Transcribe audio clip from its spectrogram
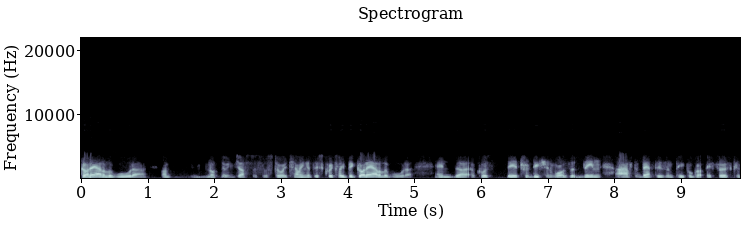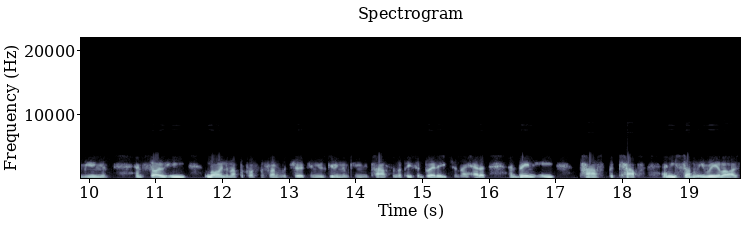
Got out of the water. I'm not doing justice to the story, telling it this quickly, but got out of the water. And uh, of course, their tradition was that then after baptism, people got their first communion. And so he lined them up across the front of the church and he was giving them communion, passed them a piece of bread each and they had it. And then he passed the cup and he suddenly realized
